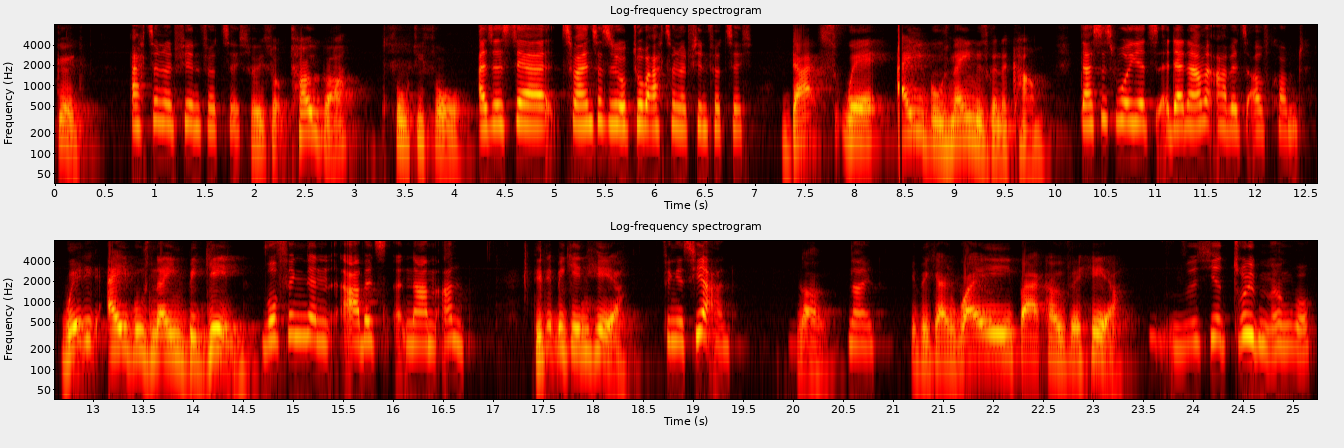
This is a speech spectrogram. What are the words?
Good. 1844. So it's October 44. Also ist der 22. Oktober 1844. That's where Abel's name is going to come. Das ist, wo jetzt der Name Abels aufkommt. Where did Abel's name begin? Wo fing denn Abels Name an? Did it begin here? Fing es hier an? No. Nein. It began way back over here, Hier drüben irgendwo.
